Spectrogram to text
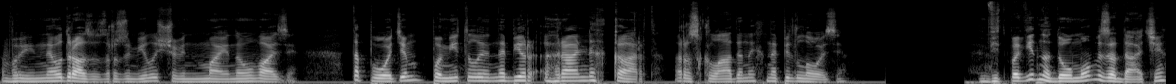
Ви не одразу зрозуміли, що він має на увазі, та потім помітили набір гральних карт, розкладених на підлозі. Відповідно до умови задачі,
